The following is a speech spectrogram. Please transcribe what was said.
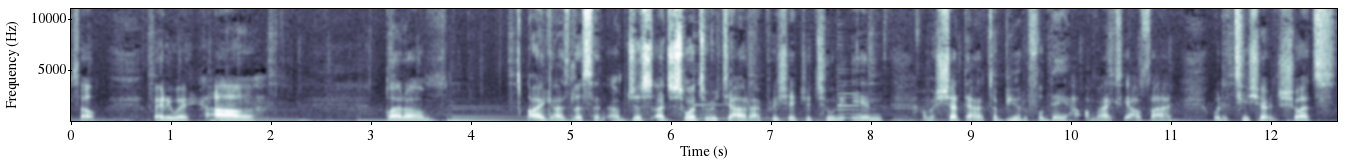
So, anyway, uh, but um, all right, guys, listen. I'm just, I just wanted to reach out. I appreciate you tuning in. I'm gonna shut down. It's a beautiful day. I'm actually outside with a t-shirt and shorts,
